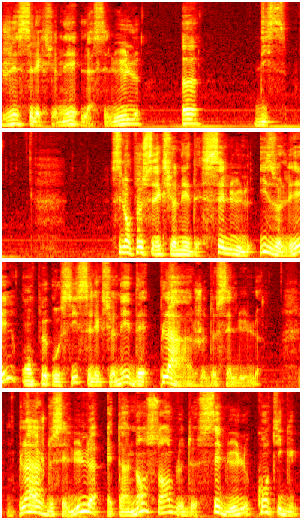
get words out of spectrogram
j'ai sélectionné la cellule E10. Si l'on peut sélectionner des cellules isolées, on peut aussi sélectionner des plages de cellules. Une plage de cellules est un ensemble de cellules contiguës.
